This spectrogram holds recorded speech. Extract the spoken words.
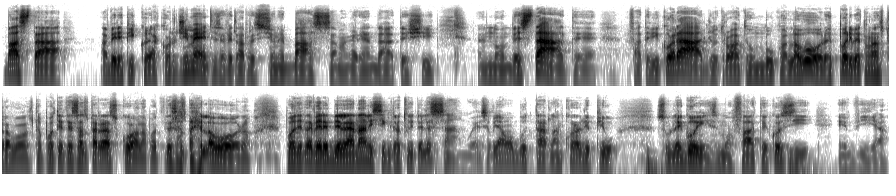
basta avere piccoli accorgimenti, se avete la pressione bassa magari andateci eh, non d'estate, fatevi coraggio, trovate un buco al lavoro e poi ripeto un'altra volta, potete saltare la scuola, potete saltare il lavoro, potete avere delle analisi gratuite del sangue, se vogliamo buttarla ancora di più sull'egoismo fate così e via.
